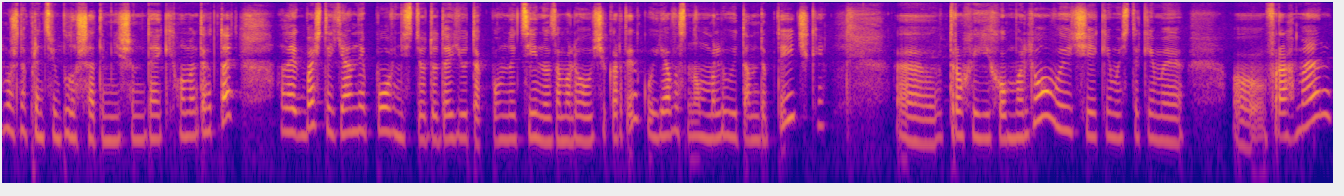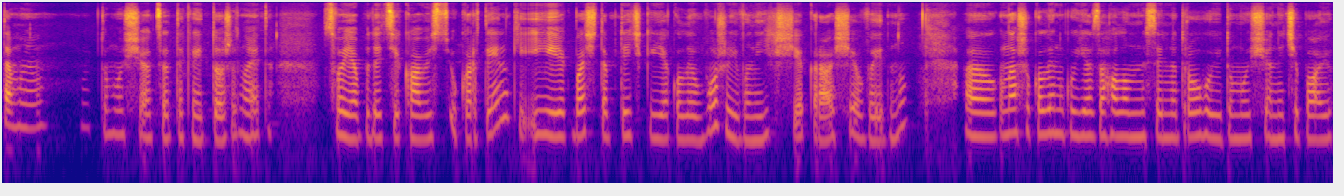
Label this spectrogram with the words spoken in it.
Можна, в принципі, було ще темнішим в деяких моментах додати, але як бачите, я не повністю додаю так повноцінно замальовуючи картинку, я в основному малюю там, де птички, е, трохи їх обмальовуючи якимись такими фрагментами, тому що це такий теж, знаєте, своя буде цікавість у картинки. І, як бачите, птички я коли ввожу, і вони їх ще краще видно. Е, нашу калинку я загалом не сильно трогаю, тому що не чіпаю,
